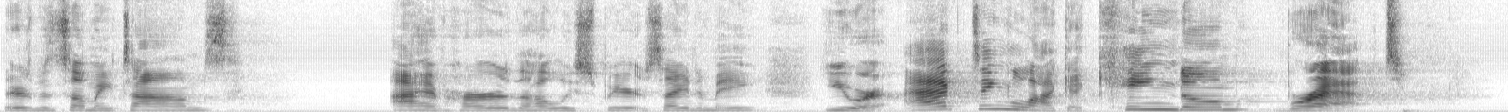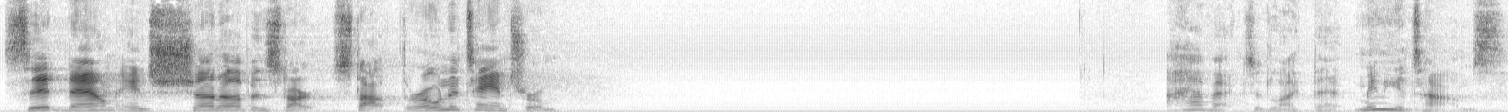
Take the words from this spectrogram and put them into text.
There's been so many times I have heard the Holy Spirit say to me, You are acting like a kingdom brat. Sit down and shut up and start stop throwing a tantrum. I have acted like that many times.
